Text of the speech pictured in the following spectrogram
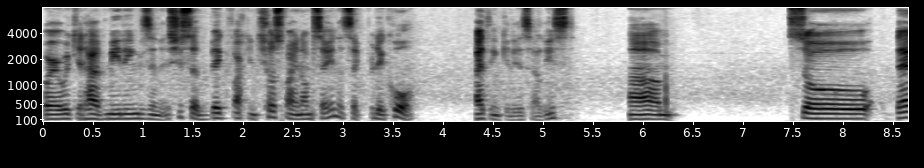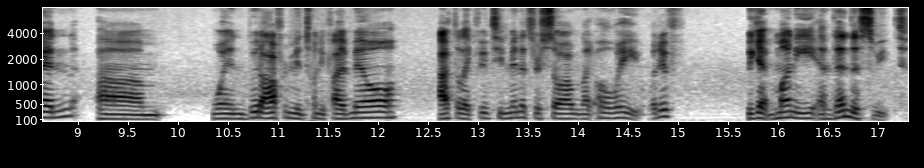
where we could have meetings and it's just a big fucking chill spot, you know what I'm saying? It's like pretty cool. I think it is at least. Um so then um when Buddha offered me the 25 mil after like 15 minutes or so, I'm like, oh wait, what if we get money and then the suite?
